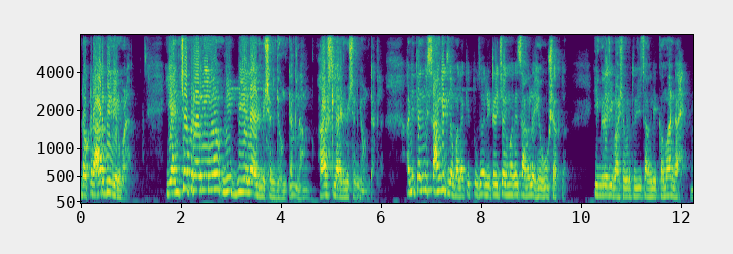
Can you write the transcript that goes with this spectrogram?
डॉक्टर आर बी निर्मळ यांच्या प्रेरणेनं मी बी एला ऍडमिशन घेऊन टाकलं. आर्ट्सला ऍडमिशन घेऊन टाकलं. आणि त्यांनी सांगितलं मला की तुझं लिटरेचरमध्ये चांगलं हे होऊ शकतं. इंग्रजी भाषेवर तुझी चांगली कमांड आहे.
